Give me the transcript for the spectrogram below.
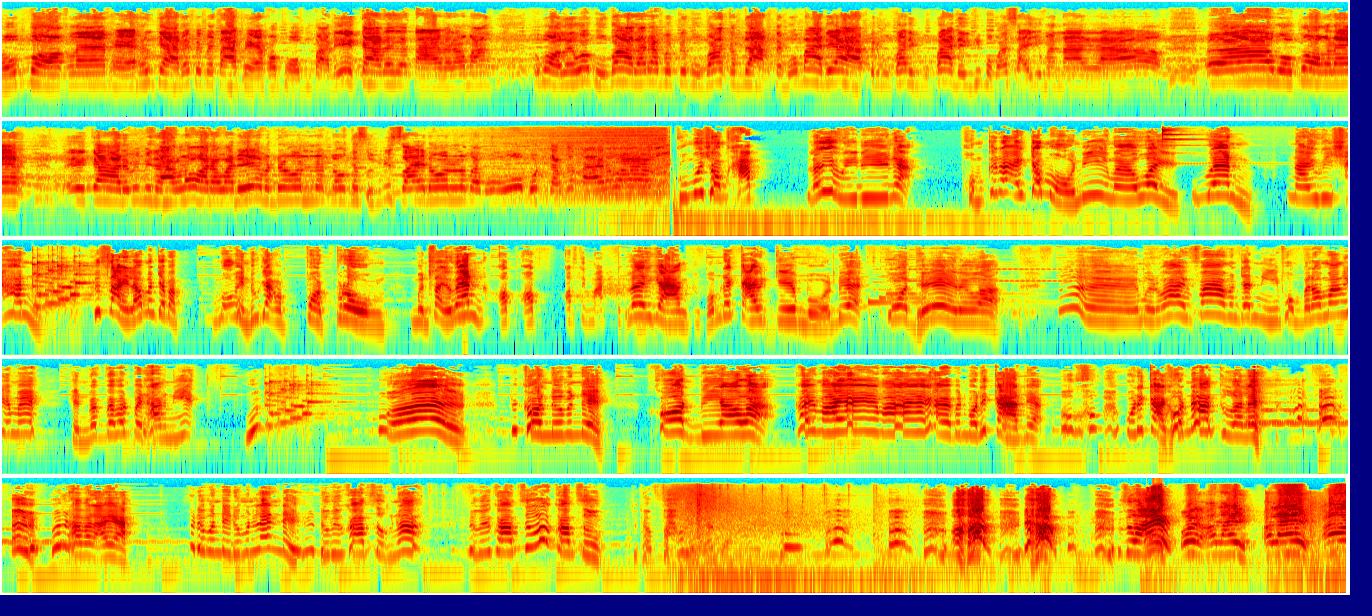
ผมบอกแล้วแผนทุกอย่างได้เป็นไปตามแผนของผมป่านนี้ไอ้ก้าได้จะตายไปแล้วมั้งก็บอกเลยว่าหมู่บ้านแล้วนะมันเป็นหมู่บ้านกับดัก แต่หมู่บ้านเนี่ยเป็นหมู่บ้านอีกหมู่บ้านหนึ่งที่ผมอาศัยอยู่มานานแล้ว เออผมบอกเลยไอ้ก้าเนี่ยไม่มีทางรอดนะวันนี้มันโดนโดนกระสุนมิสไซล์โดนแล้วแบบโอ้โหบดกัดก็ตายแล้วว่ะคุณผู้ชมครับ แล้วอยู่ดีๆเนี่ยผมก็ได้ไอ้เจ้าหมอนี่มาเว้ยแว่น night vision คือใส่แล้วมันจะแบบมองเห็นทุกอย่างแบบปลอดโปร่ง เหมือนใส่แว่นออฟออฟ Optimus เลยอย่าง ผมได้กลายเป็น game mode ด้วยโคตรเท่เลยว่ะเหมือนว่าไอ้ฟ้ามันจะหนีผมไปแล้วมั้งใช่ไหม เห็นแวบๆมันไปทางนี้เว้ยทุกคนดูมันดิโคตรเบียวอะ ให้มาให้มาให้ใครเป็นบริการเนี่ยบริการโคตรน่าเกลือเลยเฮ้ยมันทำอะไรอะ ดูมันดิดูมันเล่นดิดูมีความสุขเนอะดูมีความสุขความสุขจะทำเฝ้าอย่างนั้นเหรออะอย่าสวยเฮ้ยอะไรอะไรเอ้า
